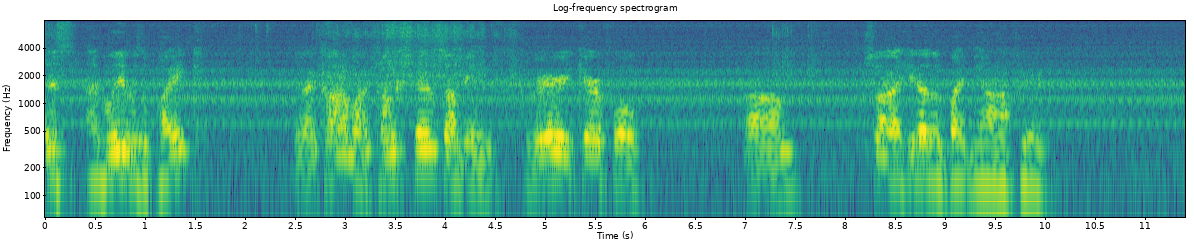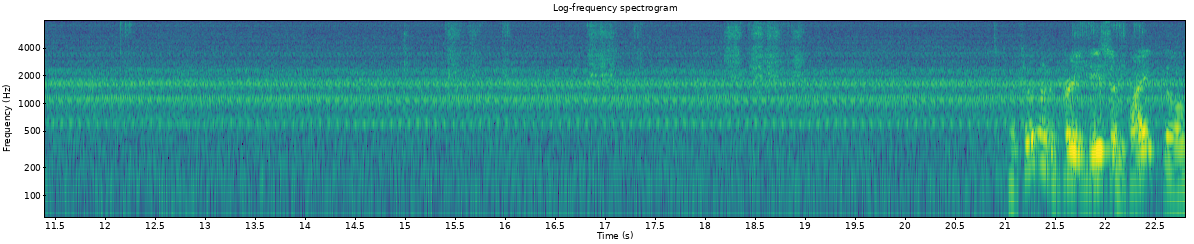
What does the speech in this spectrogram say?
This, I believe, is a pike, and I caught him on a tungsten, so I'm being very careful um, so he doesn't bite me off here. It feels like a pretty decent pike, though.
